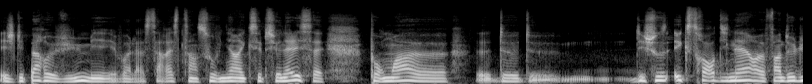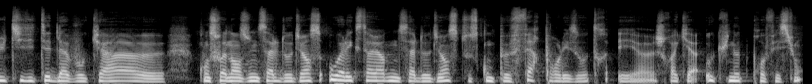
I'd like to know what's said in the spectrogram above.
Et je l'ai pas revu, mais voilà, ça reste un souvenir exceptionnel et c'est pour moi euh, de, de des choses extraordinaires. Enfin, de l'utilité de l'avocat, euh, qu'on soit dans une salle d'audience ou à l'extérieur d'une salle d'audience, tout ce qu'on peut faire pour les autres. Et je crois qu'il y a aucune autre profession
